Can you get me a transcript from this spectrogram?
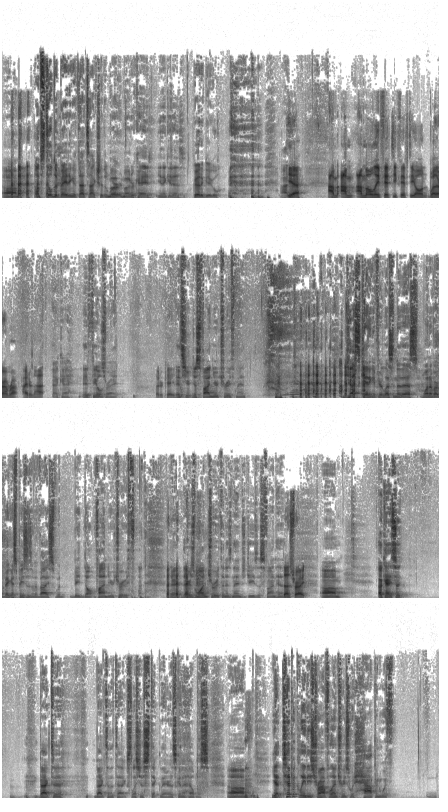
Um, I'm still debating if that's actually the Mo- word. motorcade. You think it is? Go to Google. yeah. I'm I'm I'm only 50-50 on whether I'm right or not. Okay, it feels right. It's your, just find your truth, man. just kidding. If you're listening to this, one of our biggest pieces of advice would be don't find your truth. there, there's one truth, and his name's Jesus. Find him. That's right. Okay, so back to back to the text. Let's just stick there. It's going to help us. Um, yeah, typically these triumphal entries would happen with,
